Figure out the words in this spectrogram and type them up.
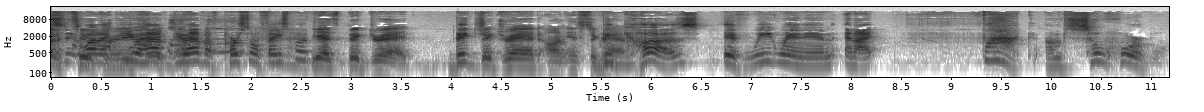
Insta- what, do you have? Do you have a personal Facebook? Yeah, it's Big Dread. Big, Big Dread on Instagram. because if we went in and I, fuck, I'm so horrible.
